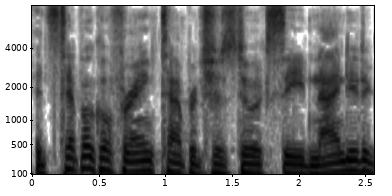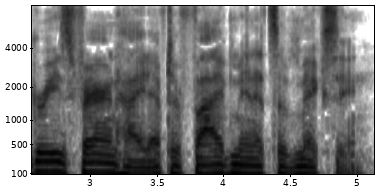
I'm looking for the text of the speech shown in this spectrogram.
It's typical for ink temperatures to exceed 90 degrees Fahrenheit after 5 minutes of mixing.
